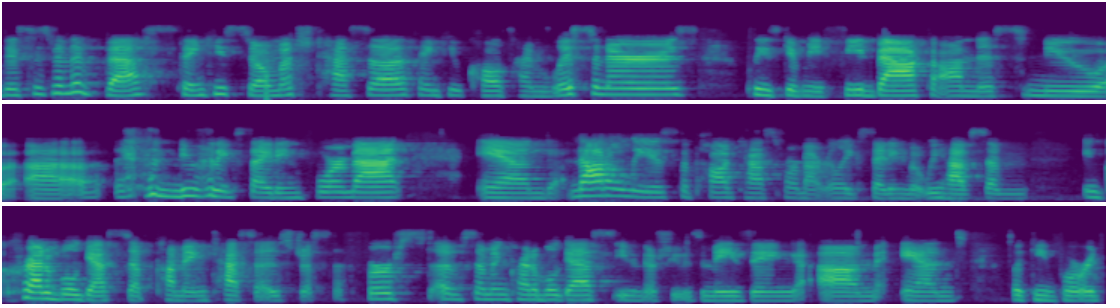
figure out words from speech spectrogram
this has been the best thank you so much tessa thank you call time listeners please give me feedback on this new uh, new and exciting format And not only is the podcast format really exciting, but we have some incredible guests upcoming. Tessa is just the first of some incredible guests, even though she was amazing. Um, and looking forward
